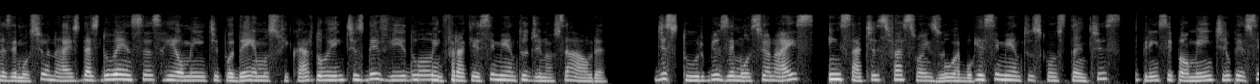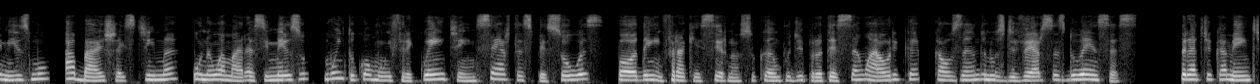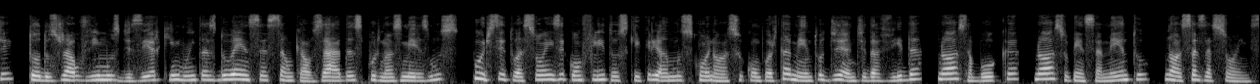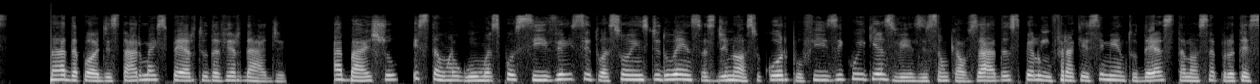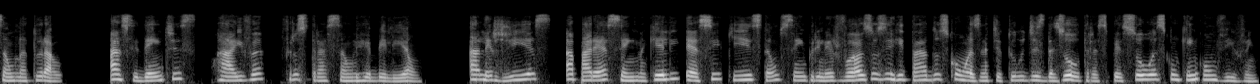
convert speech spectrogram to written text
emocionais das doenças realmente podemos ficar doentes devido ao enfraquecimento de nossa aura. Distúrbios emocionais, insatisfações ou aborrecimentos constantes, principalmente o pessimismo, a baixa estima, o não amar a si mesmo, muito comum e frequente em certas pessoas, podem enfraquecer nosso campo de proteção áurica, causando-nos diversas doenças. Praticamente, todos já ouvimos dizer que muitas doenças são causadas por nós mesmos, por situações e conflitos que criamos com nosso comportamento diante da vida, nossa boca, nosso pensamento, nossas ações. Nada pode estar mais perto da verdade. Abaixo, estão algumas possíveis situações de doenças de nosso corpo físico e que às vezes são causadas pelo enfraquecimento desta nossa proteção natural. Acidentes, raiva, frustração e rebelião. Alergias aparecem naquele S que estão sempre nervosos e irritados com as atitudes das outras pessoas com quem convivem.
